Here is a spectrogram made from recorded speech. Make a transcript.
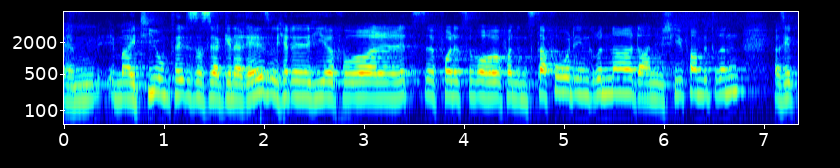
Ähm, Im IT-Umfeld ist das ja generell so. Ich hatte hier vor letzte, vorletzte Woche von den Staffo den Gründer, Daniel Schäfer, mit drin. Ich weiß nicht,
